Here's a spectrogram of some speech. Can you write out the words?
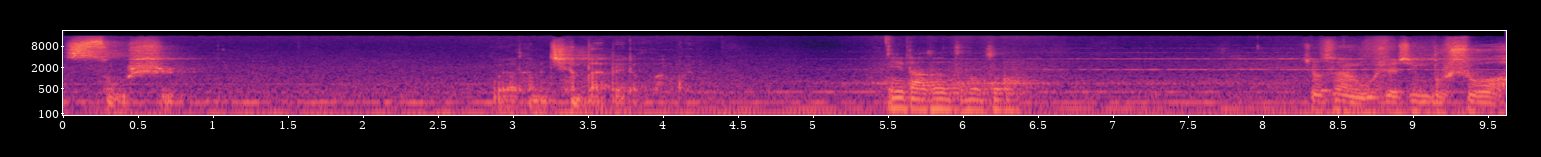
苏氏，我要他们千百倍的还回来。你打算怎么做？就算吴学兴不说，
